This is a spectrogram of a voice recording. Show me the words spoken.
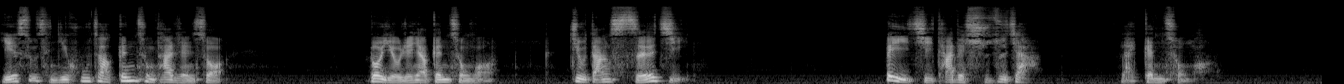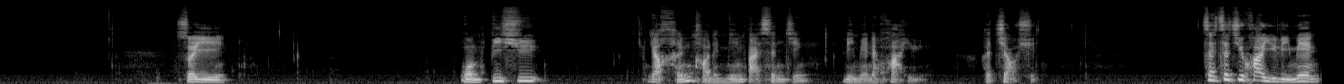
耶稣曾经呼召跟从他人说：“若有人要跟从我，就当舍己，背起他的十字架来跟从我。”所以，我们必须要很好的明白圣经里面的话语和教训。在这句话语里面。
